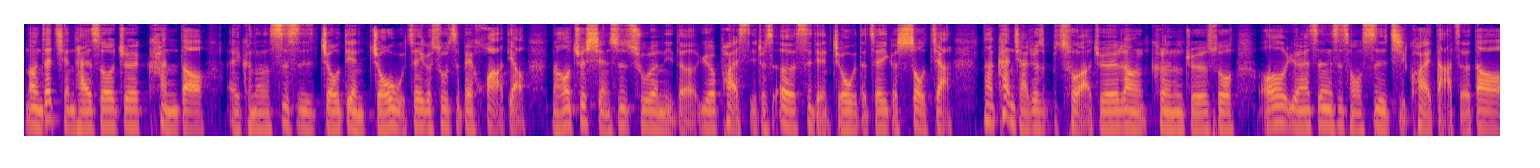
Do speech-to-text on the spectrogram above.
那你在前台的时候就会看到，哎，可能四十九点九五这个数字被划掉，然后却显示出了你的 real Price，也就是二十四点九五的这一个售价，那看起来就是不错啊，就会让客人觉得说，哦，原来真的是从四十几块打折到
